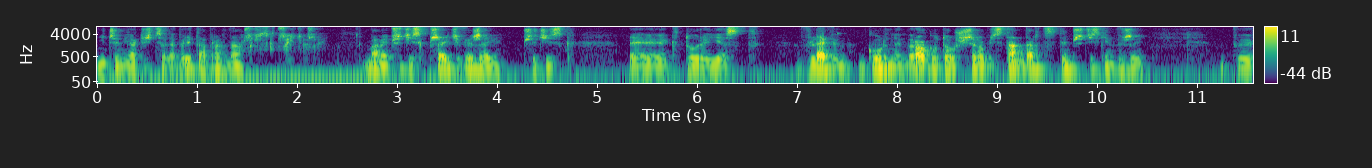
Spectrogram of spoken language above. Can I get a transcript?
niczym jakiś celebryta, prawda? Przycisk przejdź wyżej. Mamy przycisk przejdź wyżej, przycisk, yy, który jest w lewym górnym rogu. To już się robi standard z tym przyciskiem wyżej. W,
